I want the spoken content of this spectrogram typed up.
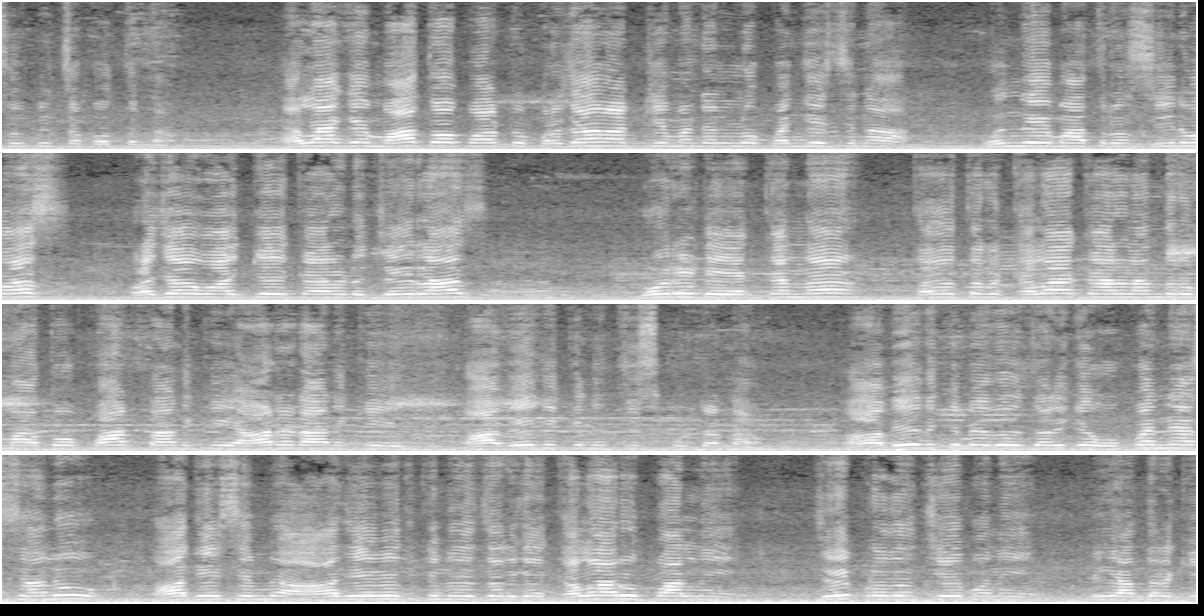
చూపించబోతున్నాం అలాగే మాతో పాటు ప్రజానాట్య మండలిలో పనిచేసిన వందే మాత్రం శ్రీనివాస్ ప్రజావాగ్యకారుడు జయరాజ్ గోరెడ్డి వెంకన్న తదితర కళాకారులందరూ మాతో పాడటానికి ఆడడానికి ఆ వేదికని తీసుకుంటున్నాం. ఆ వేదిక మీద జరిగే ఉపన్యాసాలు ఆ దేశం ఆ అదే వేదిక మీద జరిగే కళారూపాల్ని జయప్రదం చేయమని మీ అందరికీ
